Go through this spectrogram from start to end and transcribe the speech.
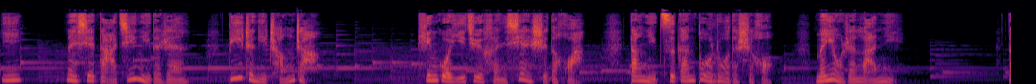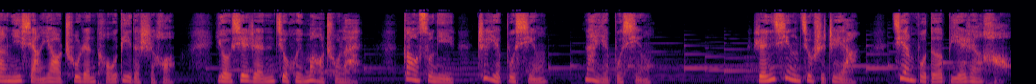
一，那些打击你的人，逼着你成长。听过一句很现实的话：当你自甘堕落的时候，没有人拦你；当你想要出人头地的时候，有些人就会冒出来，告诉你这也不行，那也不行。人性就是这样，见不得别人好。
